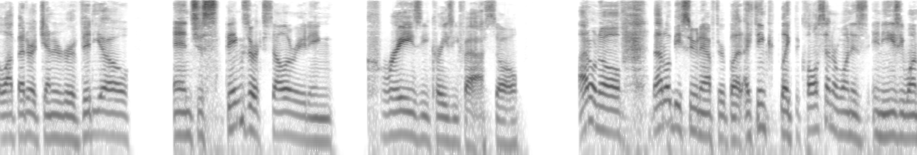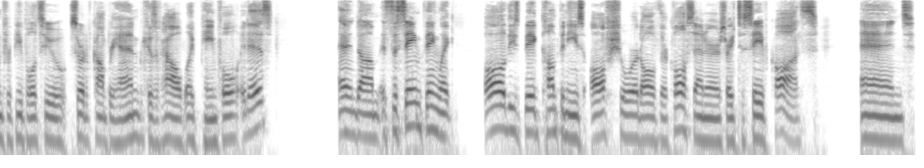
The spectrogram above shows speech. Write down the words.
a lot better at generative video, and just things are accelerating crazy, crazy fast. So I don't know. That'll be soon after, but I think like the call center one is an easy one for people to sort of comprehend because of how like painful it is. And um, it's the same thing. Like all these big companies offshored all of their call centers, right, to save costs, and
